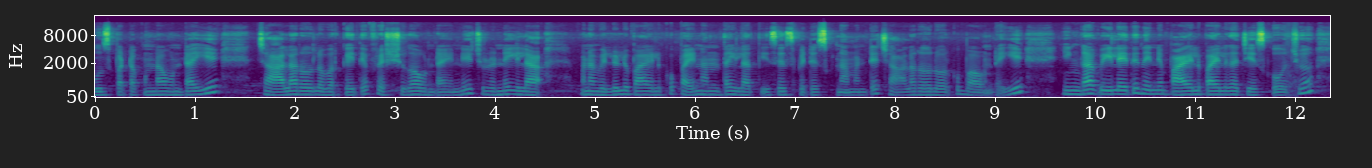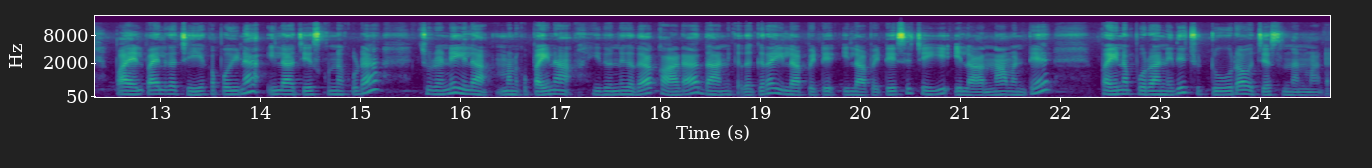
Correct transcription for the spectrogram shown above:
బూజు పట్టకుండా ఉంటాయి. చాలా రోజుల వరకు అయితే ఫ్రెష్గా ఉంటాయండి. చూడండి ఇలా మనం వెల్లుల్లిపాయలకు పైన అంతా ఇలా తీసేసి పెట్టేసుకున్నామంటే చాలా రోజుల వరకు బాగుంటాయి. ఇంకా వీలైతే దీన్ని పాయలు పాయలుగా చేసుకోవచ్చు. పాయలు పాయలుగా చేయకపోయినా ఇలా చేసుకున్నా కూడా చూడండి ఇలా మనకు పైన ఇది ఉంది కదా కాడ దానికి దగ్గర ఇలా పెట్టే ఇలా పెట్టేసి చెయ్యి ఇలా అన్నామంటే పైన పొర అనేది చుట్టూరా వచ్చేస్తుంది అనమాట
